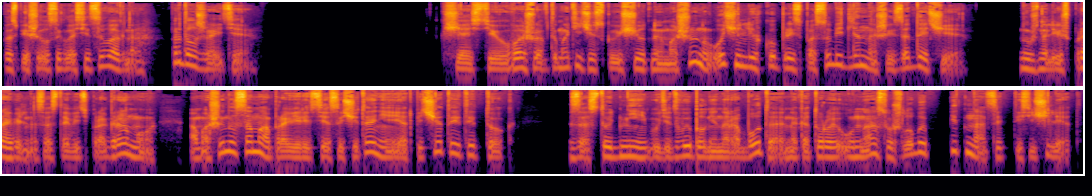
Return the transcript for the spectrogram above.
поспешил согласиться Вагнер. Продолжайте. К счастью, вашу автоматическую счетную машину очень легко приспособить для нашей задачи. Нужно лишь правильно составить программу, а машина сама проверит все сочетания и отпечатает итог. За 100 дней будет выполнена работа, на которую у нас ушло бы 15 тысяч лет.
